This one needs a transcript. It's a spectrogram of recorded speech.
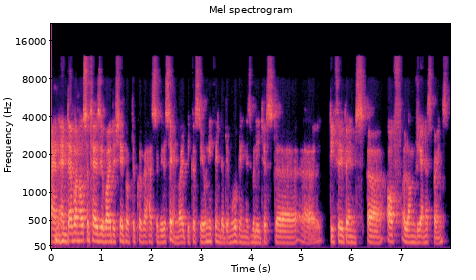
And, and that one also tells you why the shape of the quiver has to be the same, right? Because the only thing that they're moving is really just uh, uh, D3 branes uh, off along the NS branes.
